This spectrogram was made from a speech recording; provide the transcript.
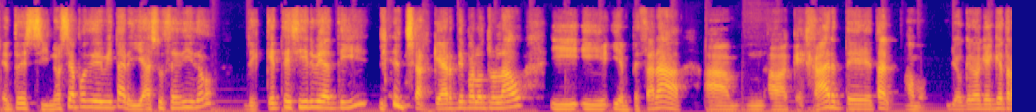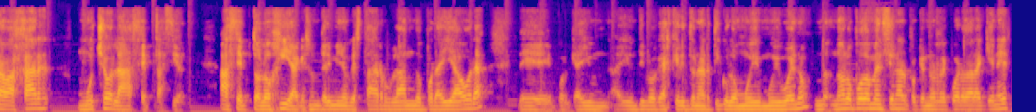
Entonces, si no se ha podido evitar y ya ha sucedido, ¿de qué te sirve a ti chasquearte para el otro lado y, empezar a, a, quejarte? Tal. Vamos, yo creo que hay que trabajar mucho la aceptación aceptología, que es un término que está rulando por ahí ahora, porque hay un, hay un tipo que ha escrito un artículo muy, muy bueno. No, lo puedo mencionar porque no recuerdo ahora quién es,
